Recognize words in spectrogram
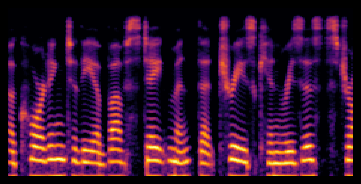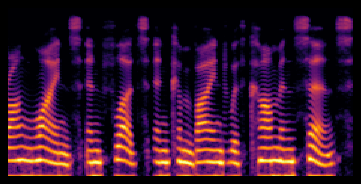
According to the above statement that trees can resist strong winds and floods and combined with common sense,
